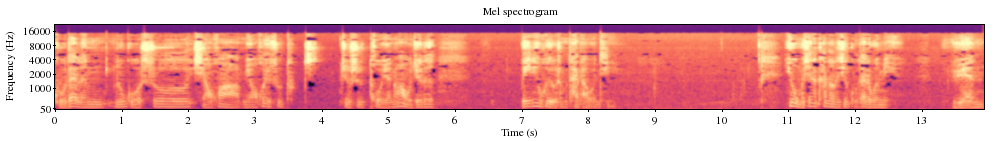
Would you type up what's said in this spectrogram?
古代人如果说想画描绘出椭就是椭圆的话，我觉得不一定会有什么太大问题，因为我们现在看到的一些古代的文明，圆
